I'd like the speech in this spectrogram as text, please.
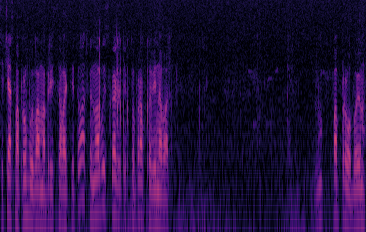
Сейчас попробую вам обрисовать ситуацию, ну а вы скажете, кто прав, кто виноват. Ну, попробуем.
